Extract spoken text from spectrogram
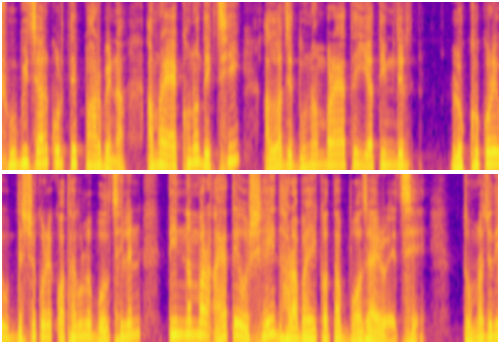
সুবিচার করতে পারবে না, আমরা এখনও দেখছি আল্লাহ যে দু নম্বর আয়াতে ইয়াতিমদের লক্ষ্য করে, উদ্দেশ্য করে কথাগুলো বলছিলেন, তিন নম্বর আয়াতেও সেই ধারাবাহিকতা বজায় রয়েছে। তোমরা যদি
